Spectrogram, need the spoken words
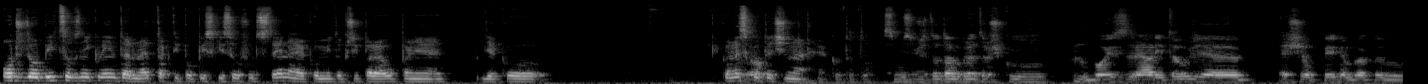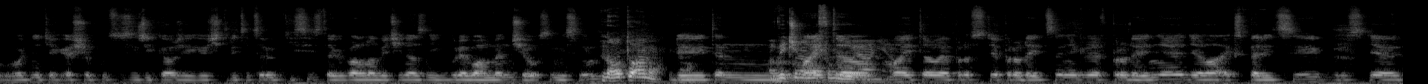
od doby, co vznikl internet, tak ty popisky jsou furt stejné, jako mi to připadá úplně jako jako neskutečné, jo. jako toto. Já myslím, že to tam bude trošku boj s realitou, že e-shopy, nebo jako hodně těch e-shopů, co si říkal, že jich je 47 tisíc, tak valná většina z nich bude one man show, si myslím. No to ano. Kdy ten A většina majitel, ani, majitel je prostě prodejce někde v prodejně, dělá expedici, prostě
